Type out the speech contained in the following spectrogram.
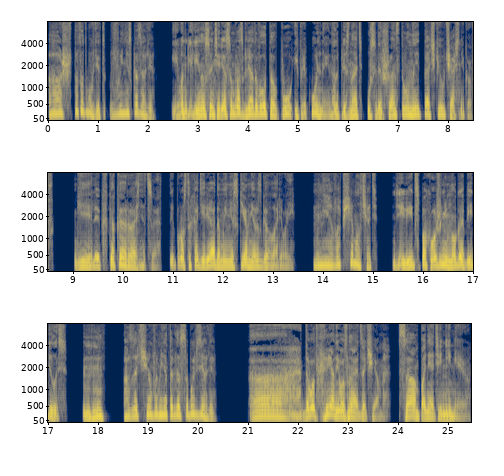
«А что тут будет, вы не сказали?» Евангелина с интересом разглядывала толпу и прикольные, надо признать, усовершенствованные тачки участников. «Гелик, какая разница? Ты просто ходи рядом и ни с кем не разговаривай». «Мне вообще молчать?» Девица, похоже, немного обиделась. «Угу». «А зачем вы меня тогда с собой взяли?» А, да вот хрен его знает зачем. Сам понятия не имею.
